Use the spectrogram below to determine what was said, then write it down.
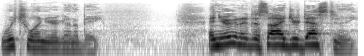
which one you're going to be. And you're going to decide your destiny.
